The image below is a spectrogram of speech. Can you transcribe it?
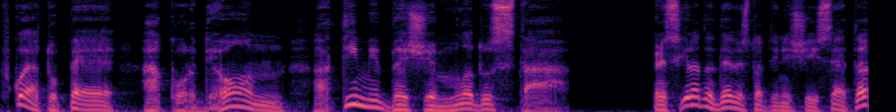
в която пее Акордеон, а ти ми беше младостта. През 1960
